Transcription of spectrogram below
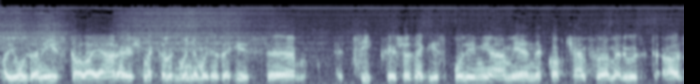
a józan ész talajára, és meg kell, hogy mondjam, hogy az egész cikk és az egész polémia, ami ennek kapcsán fölmerült, az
